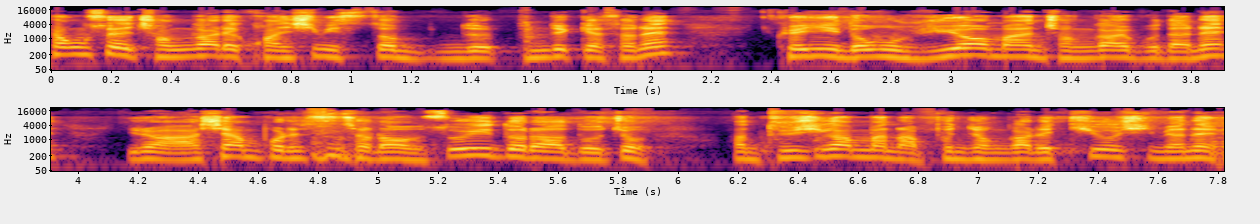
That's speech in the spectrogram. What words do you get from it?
평소에 정갈에 관심 있었던 분들, 분들께서는 괜히 너무 위험한 정갈보다는 이런 아시안 포레스트처럼 쏘이더라도 좀 한 두시간만 아픈 정갈을 키우시면은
